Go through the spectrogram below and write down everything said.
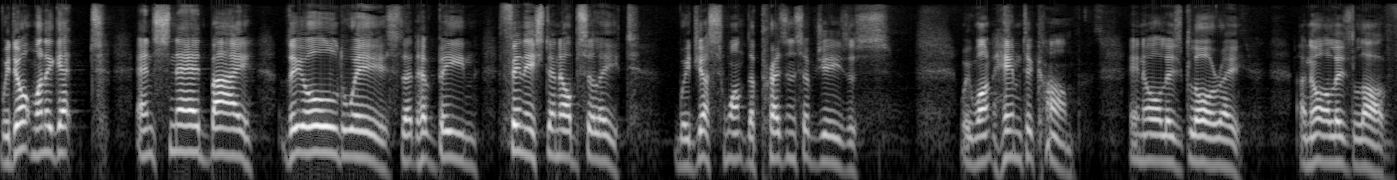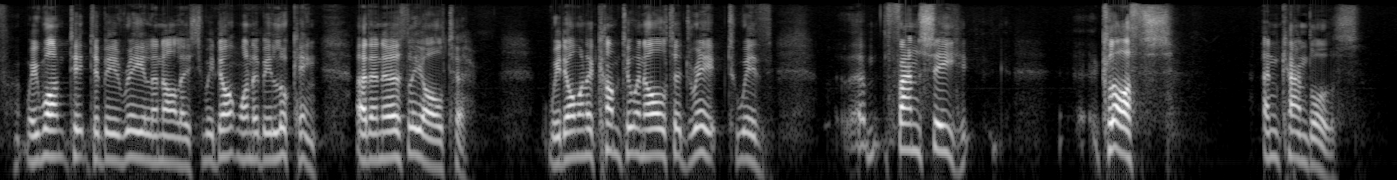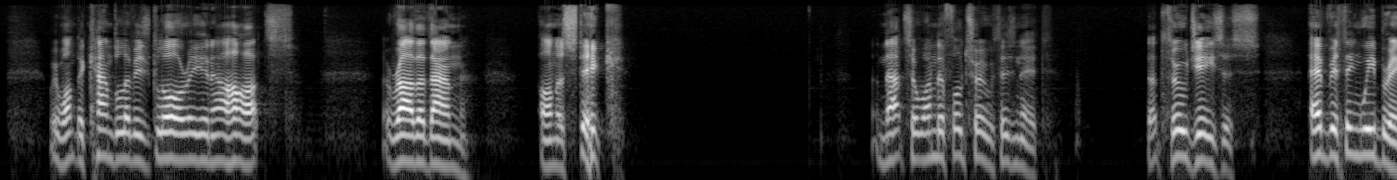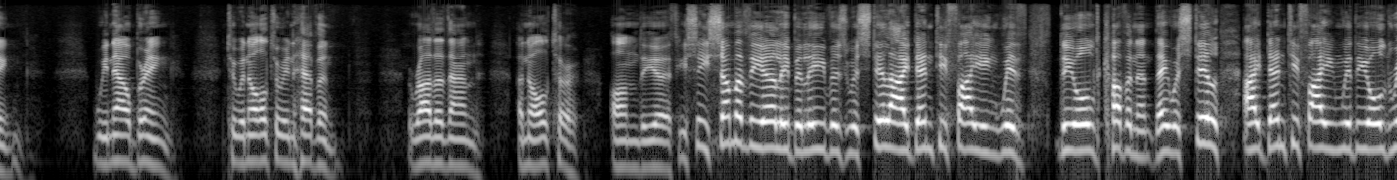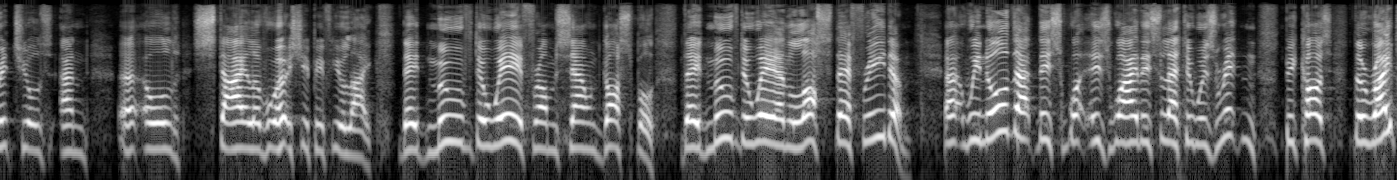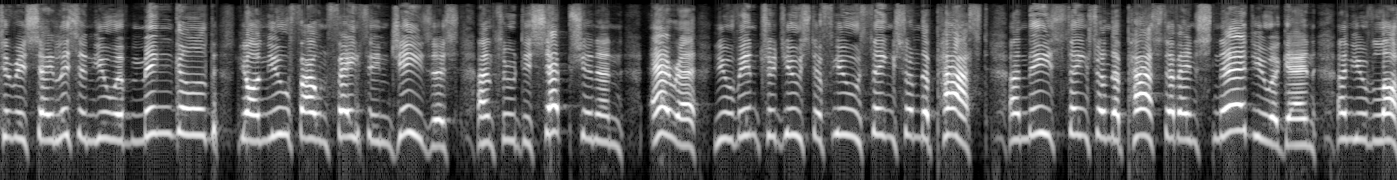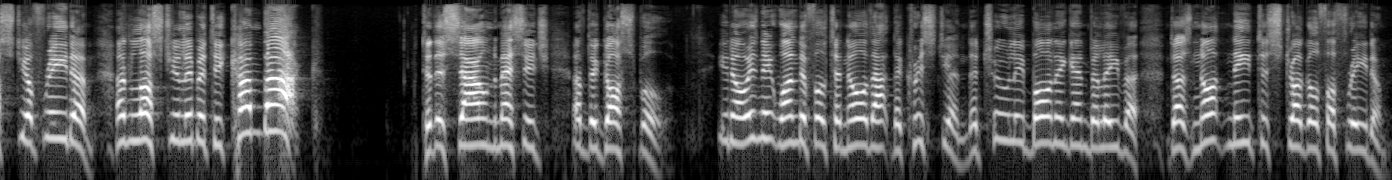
We don't want to get ensnared by the old ways that have been finished and obsolete. We just want the presence of Jesus. We want Him to come in all His glory and all His love. We want it to be real and honest. We don't want to be looking at an earthly altar. We don't want to come to an altar draped with um, fancy cloths and candles. We want the candle of His glory in our hearts rather than on a stick and that's a wonderful truth, isn't it? That through Jesus, everything we bring, we now bring to an altar in heaven rather than an altar on the earth. You see, some of the early believers were still identifying with the old covenant. They were still identifying with the old rituals and uh, old style of worship, if you like. They'd moved away from sound gospel. They'd moved away and lost their freedom. Uh, we know that this is why this letter was written, because the writer is saying, Listen, you have mingled your newfound faith in Jesus, and through deception and error, you've introduced a few things from the past, and these things from the past have ensnared you again, and you've lost your freedom and lost your liberty. Come back to the sound message of the gospel. You know, isn't it wonderful to know that the Christian, the truly born again believer, does not need to struggle for freedom?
